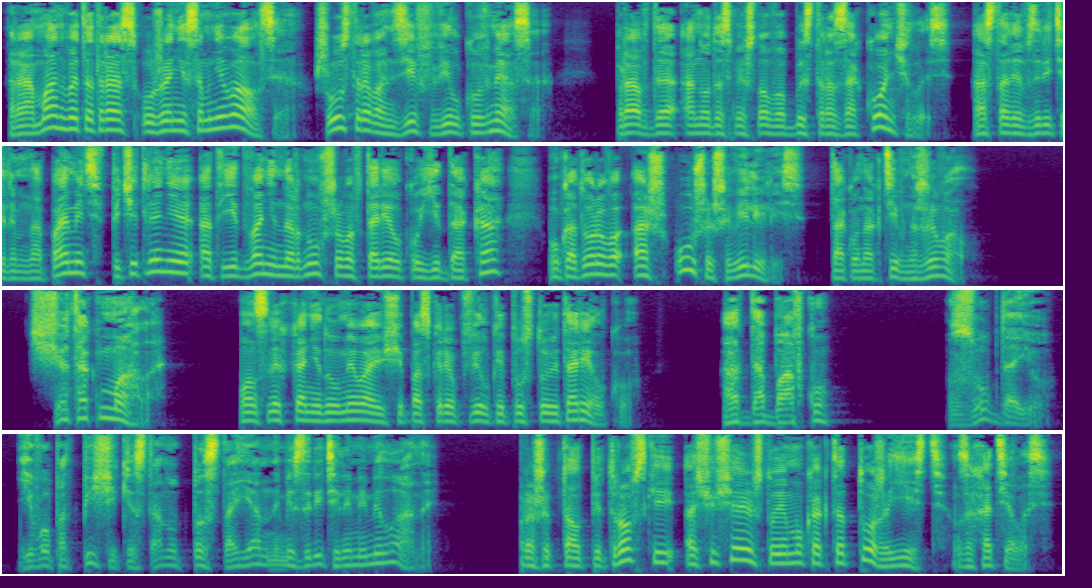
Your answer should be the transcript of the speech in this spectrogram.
Роман в этот раз уже не сомневался, шустро вонзив вилку в мясо. Правда, оно до смешного быстро закончилось, оставив зрителям на память впечатление от едва не нырнувшего в тарелку едока, у которого аж уши шевелились. Так он активно жевал. «Че так мало?» Он слегка недоумевающе поскреб вилкой пустую тарелку. «А добавку?» «Зуб даю. Его подписчики станут постоянными зрителями Миланы прошептал Петровский, ощущая, что ему как-то тоже есть захотелось.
